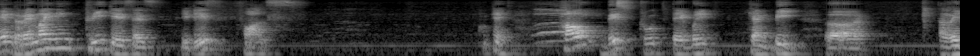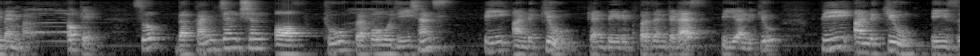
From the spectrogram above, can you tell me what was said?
In remaining three cases, it is false. Okay. How this truth table can be uh, remembered? Okay. So the conjunction of two propositions P and Q can be represented as P and Q. P and Q is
